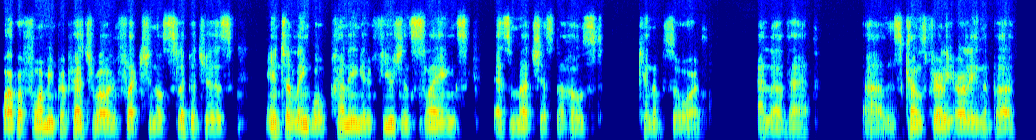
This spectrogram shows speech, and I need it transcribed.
while performing perpetual inflectional slippages, interlingual punning, and fusion slangs as much as the host can absorb. I love that. Uh, this comes fairly early in the book,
